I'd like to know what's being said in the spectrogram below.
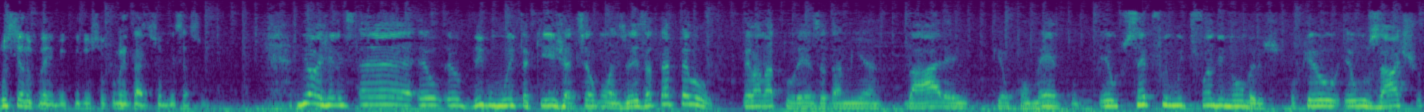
Luciano Kleiber, queria o seu comentário sobre esse assunto. Diógenes, é, eu, eu digo muito aqui, já disse algumas vezes, até pelo, pela natureza da minha da área que eu comento, eu sempre fui muito fã de números, porque eu, eu os acho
